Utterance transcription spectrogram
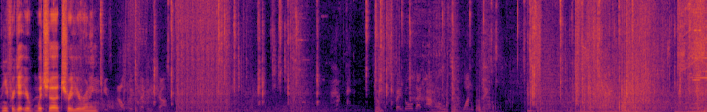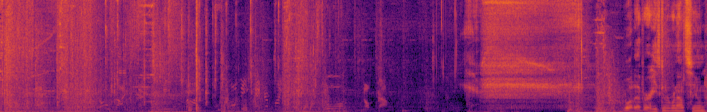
When you forget your which uh, tree you're running. Is out of second chance. Don't spend all that ammo in one place. No life left on the edge of my You're knocked out. Whatever. He's gonna run out soon.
